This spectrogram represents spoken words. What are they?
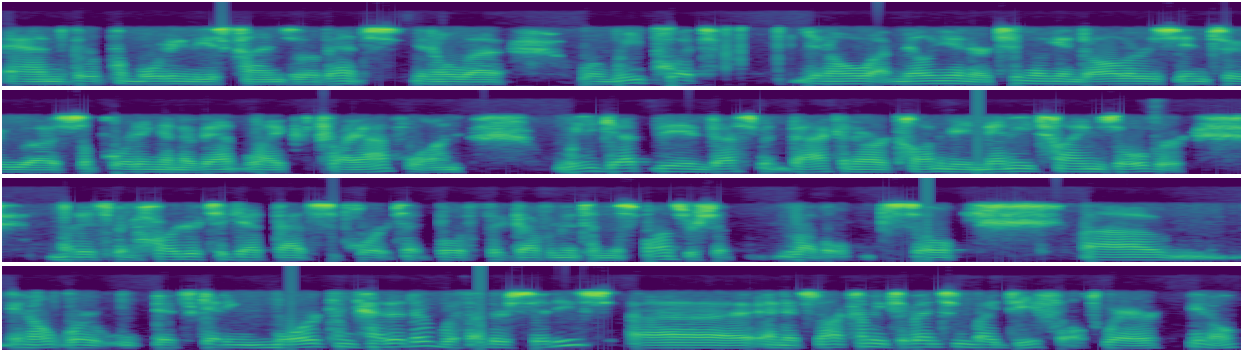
and they're promoting these kinds of events. You know, uh, when we put you know, a million or two million dollars into uh, supporting an event like triathlon, we get the investment back in our economy many times over. But it's been harder to get that support at both the government and the sponsorship level. So, um, you know, we're, it's getting more competitive with other cities, uh, and it's not coming to Edmonton by default, where, you know,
